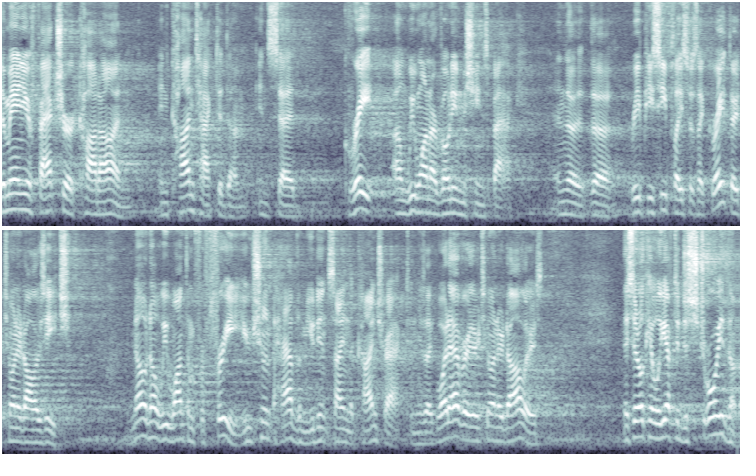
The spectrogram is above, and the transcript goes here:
The manufacturer caught on and contacted them and said, great, um, we want our voting machines back. And the, the RePC place was like, great, they're $200 each. No, no, we want them for free. You shouldn't have them. You didn't sign the contract. And he's like, whatever, they're $200. They said, okay, well, you have to destroy them.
